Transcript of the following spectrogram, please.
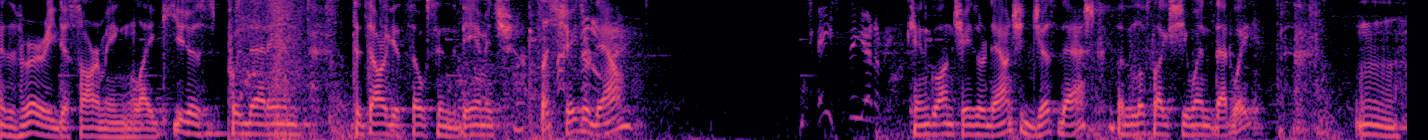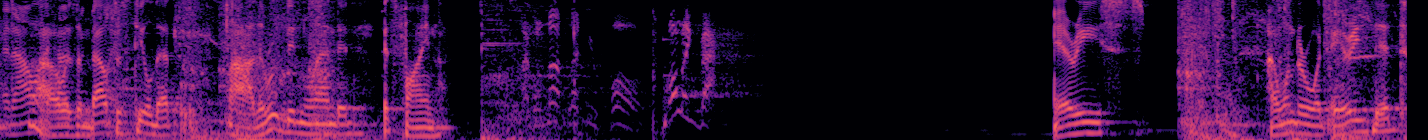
is very disarming. Like you just put that in, the target soaks in the damage. Let's chase her down. Chase the enemy. Can go on chase her down. She just dashed, but it looks like she went that way. An ally I was about to steal that. Ah, the root didn't land it. It's fine. I will not let you fall. Falling back. Ares. I wonder what Ares did.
